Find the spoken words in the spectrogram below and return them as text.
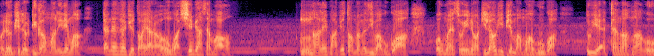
ဘလို့ဖြစ်လို့ဒီကောင်မလေးတွေမှတန်းတန်းဆွဲဖြစ်သွားရတာဟုတ်ကွာရှင်းပြစမ်းပါအောင်ငါလည်းဘာဖြစ်သွားမှမသိပါဘူးကွာပုံမှန်ဆိုရင်တော့ဒီလောက်ထိဖြစ်မှာမဟုတ်ဘူးကွာသူ့ရဲ့အတန်ကငါ့ကို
